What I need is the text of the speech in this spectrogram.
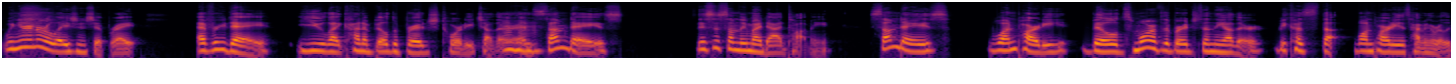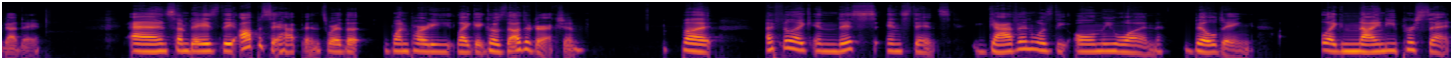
when you're in a relationship, right? Every day you like kind of build a bridge toward each other, and Mhm. some days, this is something my dad taught me. Some days one party builds more of the bridge than the other because the one party is having a really bad day. And some days the opposite happens where the one party like it goes the other direction. But I feel like in this instance, Gavin was the only one building like 90%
